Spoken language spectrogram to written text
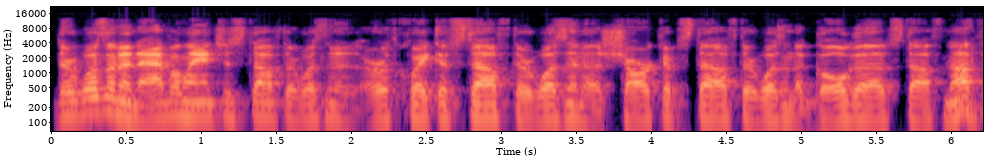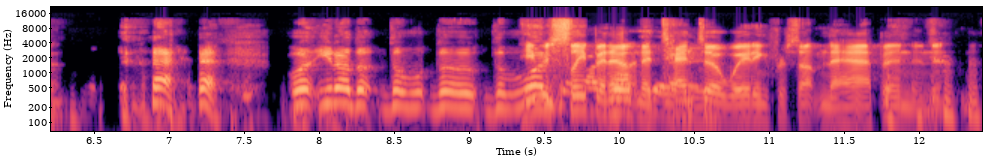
There wasn't an avalanche of stuff. There wasn't an earthquake of stuff. There wasn't a shark of stuff. There wasn't a Golga of stuff. Nothing. well, you know the the the the He was sleeping out in a say tento waiting for something to happen, and it,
